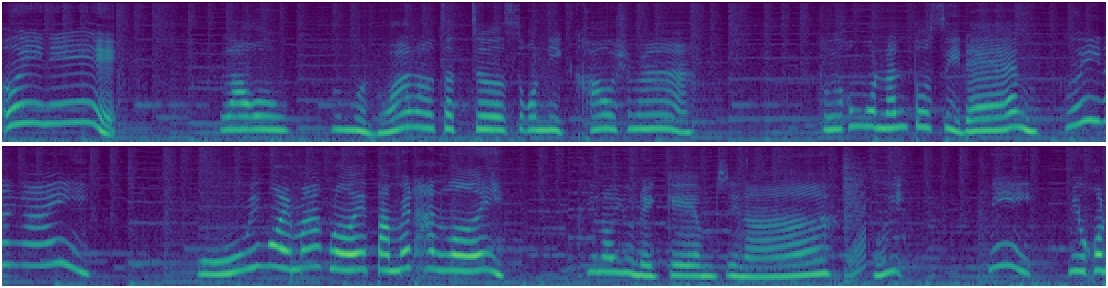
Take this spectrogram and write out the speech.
เอ้ยนี่ เราเหมือนว่าเราจะเจอโซนิกเข้าใช่ไหมเฮ้ยข้างบนนั้นตัวสีแดง เฮ้ย นั่นไง โหวิ่งไวมากเลย ตามไม่ทันเลย ที่เราอยู่ในเกมสินะเฮ้ยนี่มีคน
